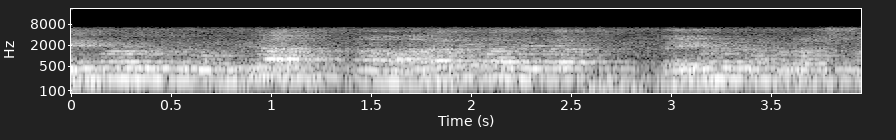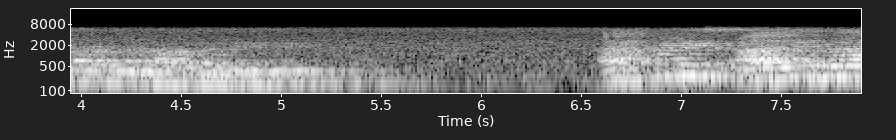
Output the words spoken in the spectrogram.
ಏನ್ ಮಾಡೋದು ಗೊತ್ತಿಲ್ಲ. ನಾವು ಅನಾದಿ ಕಾಲದಿಂದ ಡೈಮಂಡ್ನ ಪ್ರೊಡಕ್ಷನ್ ಮಾಡೋದನ್ನ ನಾವು ಕಲಿತಿದ್ವಿ. ಅರ್ಥಮೆಟಿಕ್ಸ್ ಆಲ್ಜಿಬ್ರಾ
